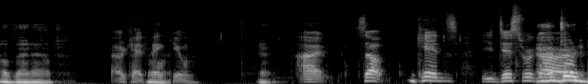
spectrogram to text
of that app. Okay, thank you. Yeah. All right. So, kids, you disregard.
